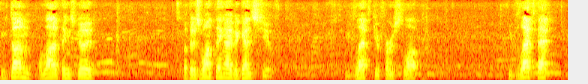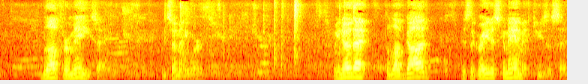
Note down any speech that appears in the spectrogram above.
You've done a lot of things good. But there's one thing I have against you. You've left your first love. You've left that love for me, he said, in so many words. We know that to love God is the greatest commandment, Jesus said.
